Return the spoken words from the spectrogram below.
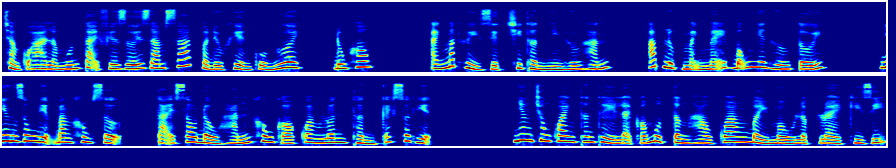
chẳng có ai là muốn tại phía dưới giám sát và điều khiển của ngươi, đúng không? Ánh mắt hủy diệt chi thần nhìn hướng hắn, áp lực mạnh mẽ bỗng nhiên hướng tới. Nhưng Dung Niệm Băng không sợ, tại sau đầu hắn không có quang luân thần cách xuất hiện nhưng chung quanh thân thể lại có một tầng hào quang bảy màu lập lòe kỳ dị.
